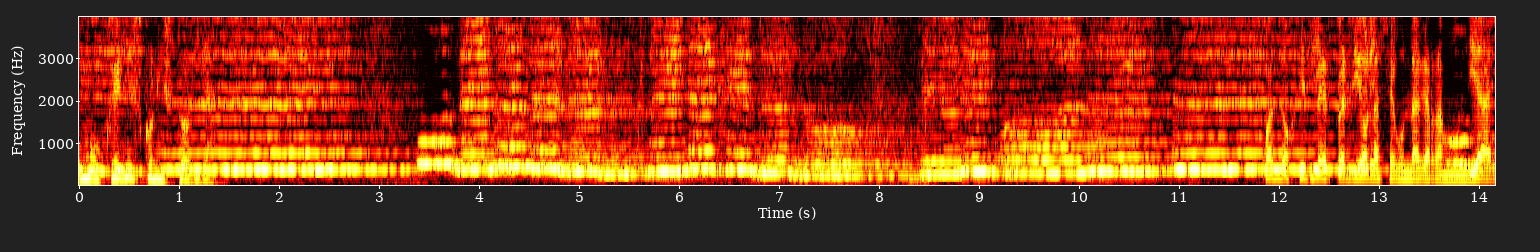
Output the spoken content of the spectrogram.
Mujeres con historia. Cuando Hitler perdió la Segunda Guerra Mundial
